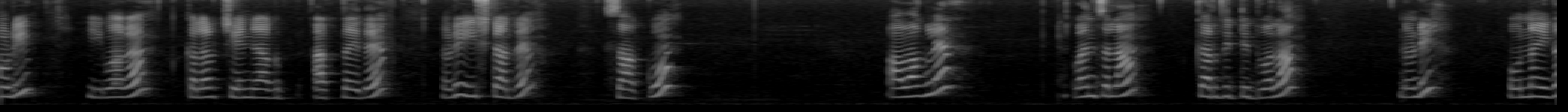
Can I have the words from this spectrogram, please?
ನೋಡಿ, ಇವಾಗ ಕಲರ್ ಚೇಂಜ್ ಆಗ ಆಗ್ತಾಯಿದೆ ನೋಡಿ ಇಷ್ಟಾದರೆ ಸಾಕು. ಆವಾಗಲೇ ಒಂದು ಸಲ ಕರೆದಿಟ್ಟಿದ್ವಲ್ಲ? ನೋಡಿ, ಅವನ್ನ ಈಗ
